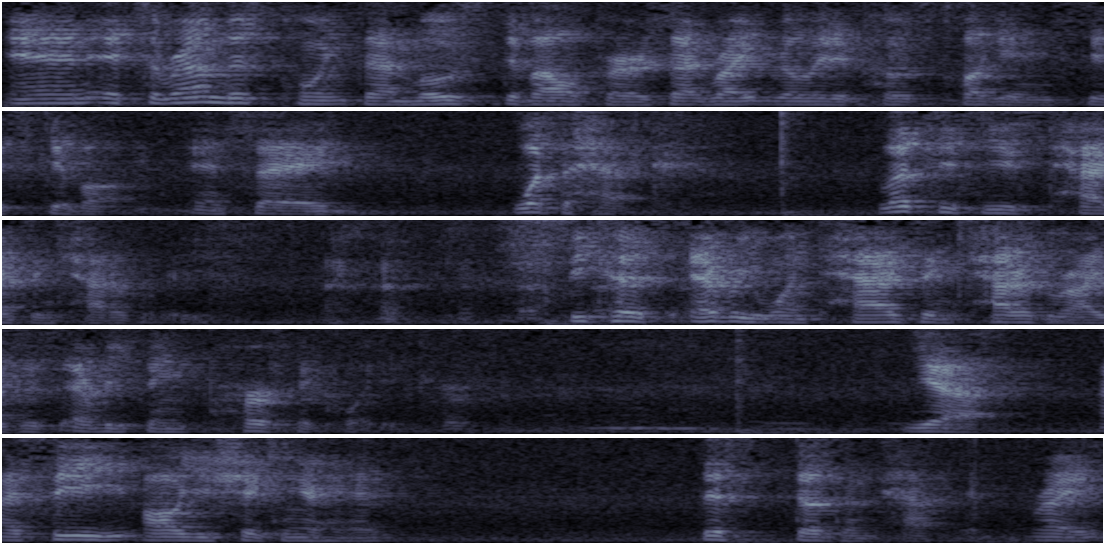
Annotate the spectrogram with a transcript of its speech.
And it's around this point that most developers that write related post plugins just give up and say, what the heck? Let's just use tags and categories. Because everyone tags and categorizes everything perfectly. Yeah, I see all you shaking your head. This doesn't happen, right?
